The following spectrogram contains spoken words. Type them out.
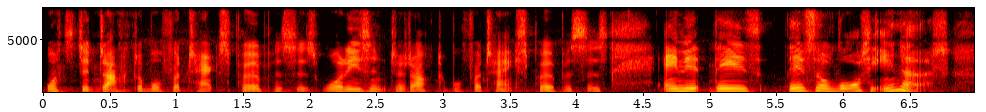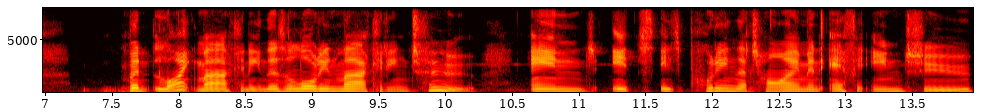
what's deductible for tax purposes? What isn't deductible for tax purposes? And it there's there's a lot in it. But like marketing, there's a lot in marketing too and it's it's putting the time and effort into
